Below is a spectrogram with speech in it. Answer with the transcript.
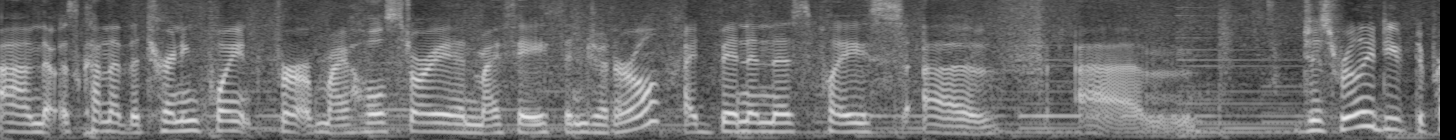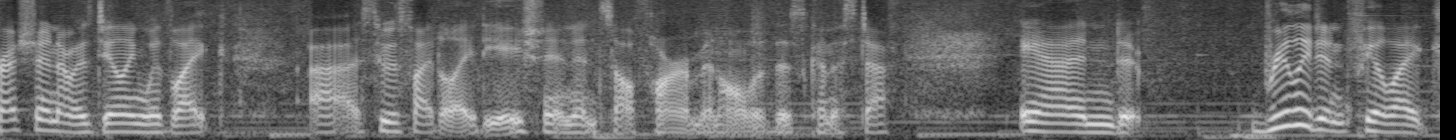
um, that was kind of the turning point for my whole story and my faith in general. I'd been in this place of um, just really deep depression. I was dealing with like uh, suicidal ideation and self harm and all of this kind of stuff. And really didn't feel like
